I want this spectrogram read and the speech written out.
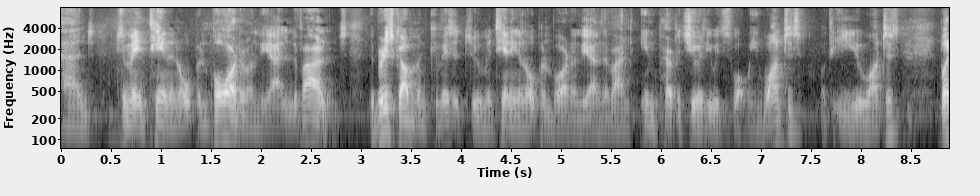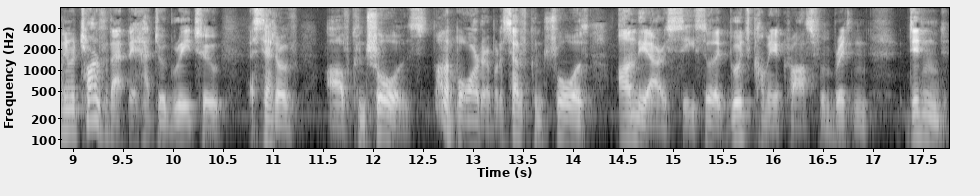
and to maintain an open border on the island of Ireland. The British government committed to maintaining an open border on the island of Ireland in perpetuity, which is what we wanted, what the EU wanted. But in return for that, they had to agree to a set of of controls, not a border, but a set of controls on the Irish Sea so that goods coming across from Britain didn't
